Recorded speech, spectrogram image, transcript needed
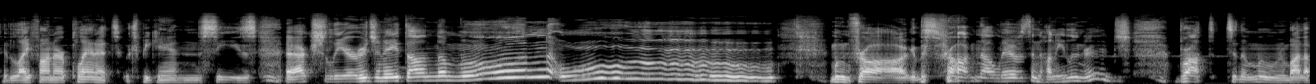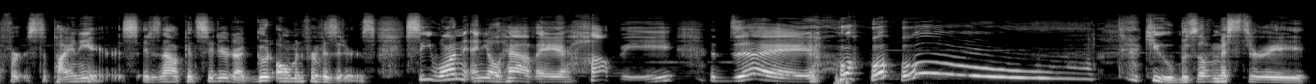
Did life on our planet, which began in the seas, actually originate on the moon? Ooh! Moon Frog. This frog now lives in Honeylune Ridge. Brought to the moon by the first pioneers, it is now considered a good omen for visitors. See one and you'll have a happy day. Ho, ho, ho! Cubes of Mystery.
